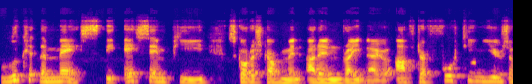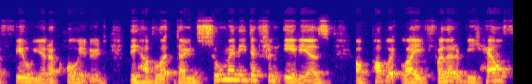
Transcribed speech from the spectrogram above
Look at the mess the SNP Scottish government are in right now. After 14 years of failure at Holyrood, they have let down so many different areas of public life, whether it be health,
